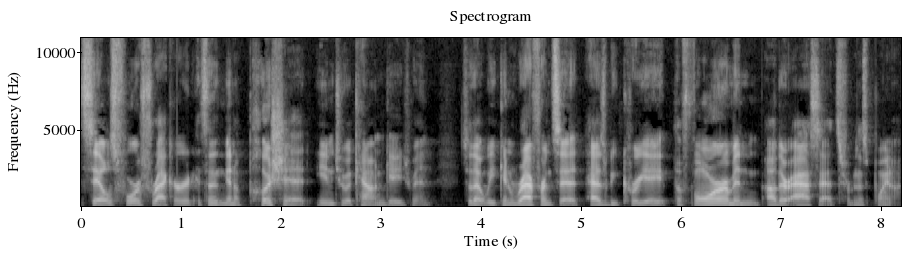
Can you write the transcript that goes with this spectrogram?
Salesforce record. It's then going to push it into account engagement so that we can reference it as we create the form and other assets from this point on.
